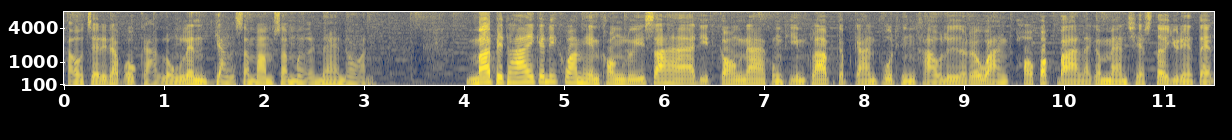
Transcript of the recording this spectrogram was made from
เขาจะได้รับโอกาสลงเล่นอย่างสม่ำเสมอแน่นอน มาปิดท้ายกันที่ความเห็นของลุยซาฮาอดีตกองหน้าของทีมครับ กับการพูดถึงข่าวลือระหว่างพอป็อกบาและก็แมนเชสเตอร์ยูไนเต็ด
